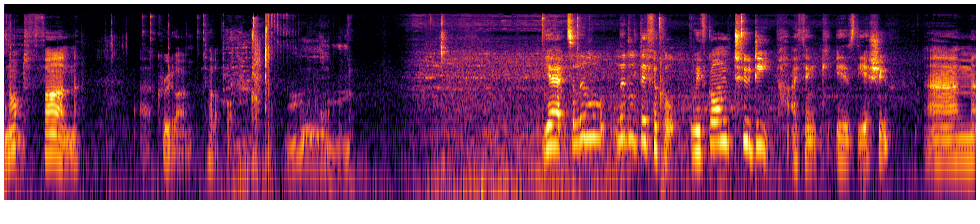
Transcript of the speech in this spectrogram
not fun. Uh, crude oil, teleport. Yeah, it's a little little difficult. We've gone too deep, I think, is the issue. Um,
